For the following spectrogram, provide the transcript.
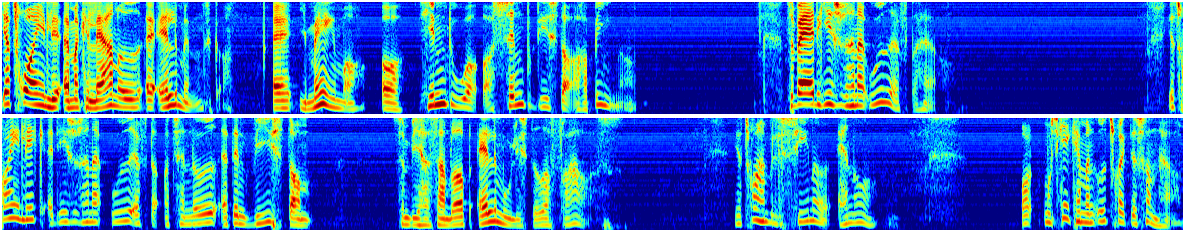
Jeg tror egentlig, at man kan lære noget af alle mennesker. Af imamer og hinduer og zenbuddhister og rabbiner. Så hvad er det, Jesus han er ude efter her? Jeg tror egentlig ikke, at Jesus han er ude efter at tage noget af den visdom, som vi har samlet op alle mulige steder fra os. Jeg tror, han vil sige noget andet. Og måske kan man udtrykke det sådan her.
